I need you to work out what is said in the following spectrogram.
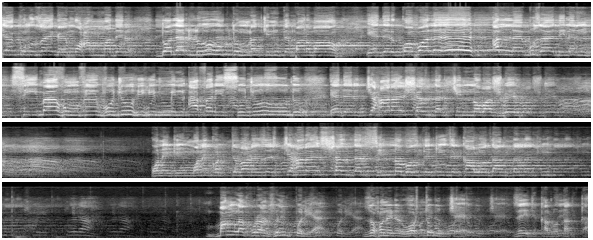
যে কোনো জায়গায় মোহাম্মদের দলের লোক তোমরা চিনতে পারবা। এদের কপালে আল্লাহ বুঝায় দিলেন সীমা হুমফি বুজুহিম মিন আসারি সুজুদ। এদের চেহারায় সেজদার চিহ্ন বাসবে। অনেকেই মনে করতে পারে যে চেহারায় সেজদার চিহ্ন বলতে কি যে কালো দাগদা নাকি? বাংলা কোরআন শরীফ পড়িয়া যখন এটার অর্থ বুঝছে যে কালো দাগটা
